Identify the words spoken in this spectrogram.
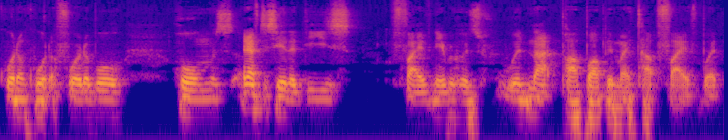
quote unquote affordable homes, I'd have to say that these five neighborhoods would not pop up in my top five. But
